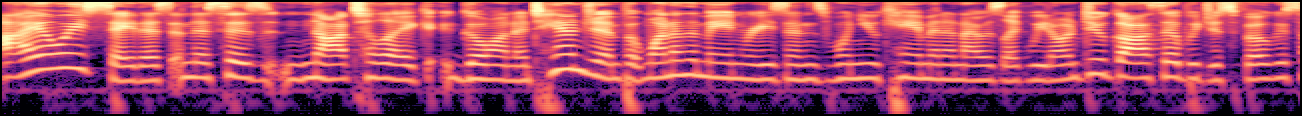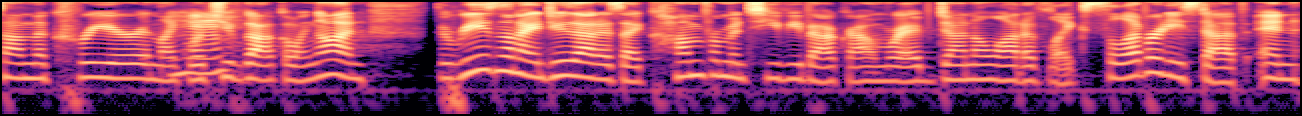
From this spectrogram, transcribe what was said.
I always say this, and this is not to like go on a tangent, but one of the main reasons when you came in and I was like, we don't do gossip, we just focus on the career and like Mm-hmm. what you've got going on. The reason I do that is I come from a TV background where I've done a lot of like celebrity stuff, and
